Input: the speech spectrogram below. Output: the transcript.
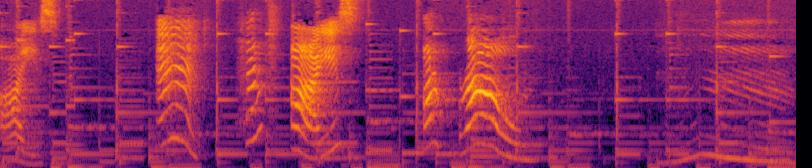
eyes? And her eyes are brown. Mm.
